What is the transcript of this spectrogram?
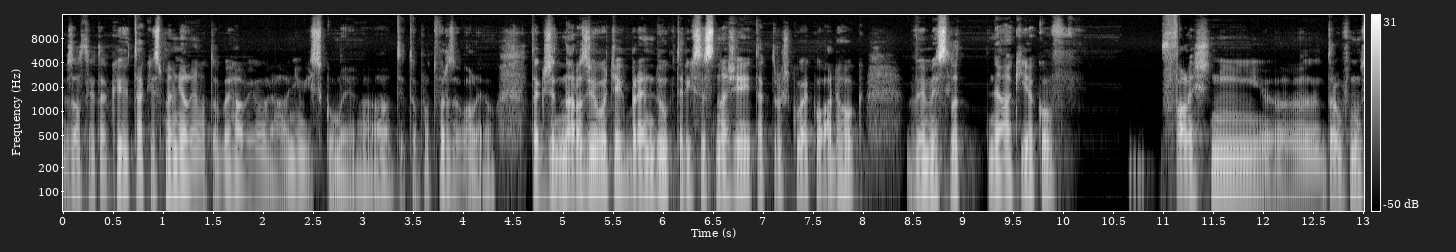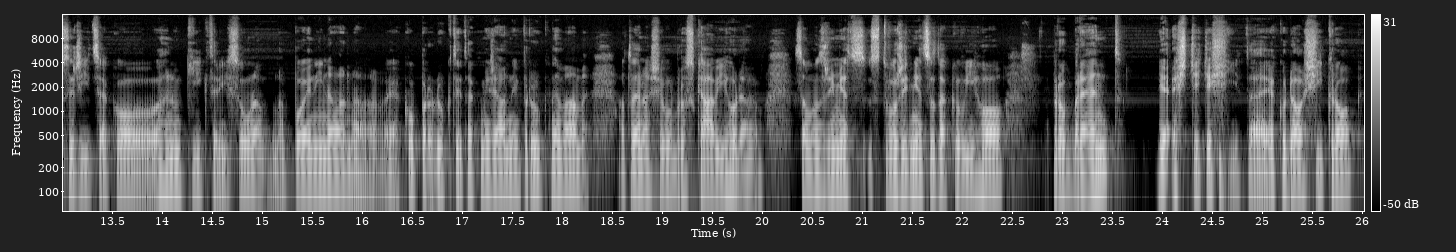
zase taky, taky jsme měli na to behaviorální výzkumy a ty to potvrzovali. Jo. Takže na rozdíl od těch brandů, který se snaží tak trošku jako ad hoc vymyslet nějaký jako falešní, eh, troufnu si říct, jako hnutí, které jsou napojený na, na jako produkty, tak my žádný produkt nemáme. A to je naše obrovská výhoda. Jo. Samozřejmě stvořit něco takového pro brand je ještě těžší. To je jako další krok.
